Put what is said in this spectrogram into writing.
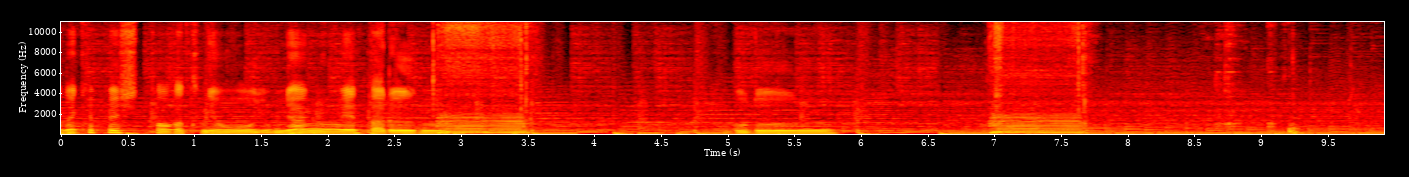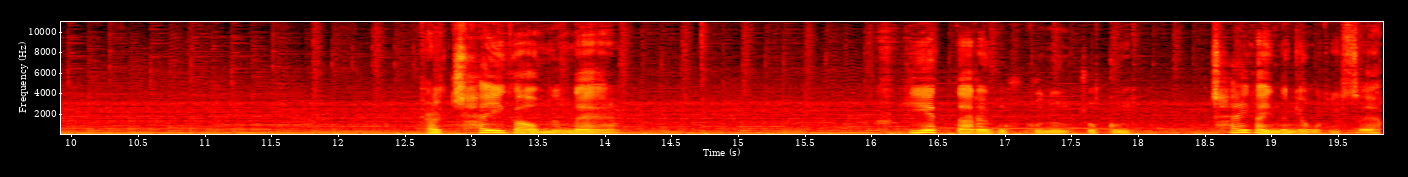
전액 캐패시터 같은 경우 용량에 따른 부분은 별 차이가 없는데 크기에 따른 부분은 조금 차이가 있는 경우도 있어요.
